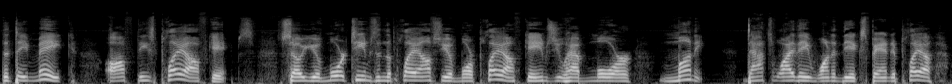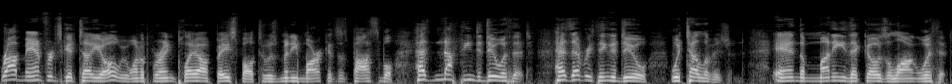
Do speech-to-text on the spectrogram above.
that they make off these playoff games. So you have more teams in the playoffs, you have more playoff games, you have more money. That's why they wanted the expanded playoff. Rob Manfred's going to tell you, oh, we want to bring playoff baseball to as many markets as possible. Has nothing to do with it. Has everything to do with television and the money that goes along with it.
